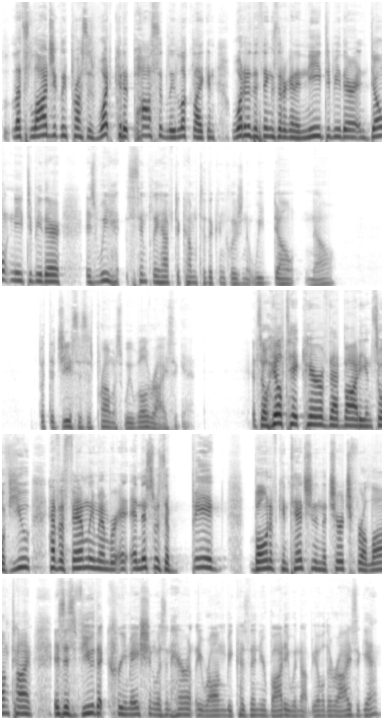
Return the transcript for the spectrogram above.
let's logically process what could it possibly look like and what are the things that are going to need to be there and don't need to be there, is we simply have to come to the conclusion that we don't know. But that Jesus has promised we will rise again. And so he'll take care of that body. And so if you have a family member, and, this was a big bone of contention in the church for a long time, is this view that cremation was inherently wrong because then your body would not be able to rise again.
